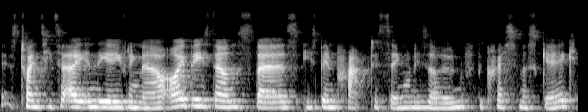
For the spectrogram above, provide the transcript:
It's 20 to 8 in the evening now. IB's downstairs. He's been practicing on his own for the Christmas gig.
